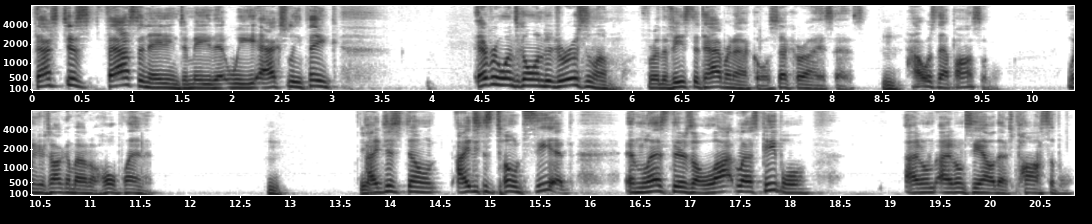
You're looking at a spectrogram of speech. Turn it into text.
that's just fascinating to me that we actually think everyone's going to Jerusalem for the Feast of Tabernacles, Zechariah says. How is that possible when you're talking about a whole planet? I just don't I just don't see it. Unless there's a lot less people, I don't I don't see how that's possible.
